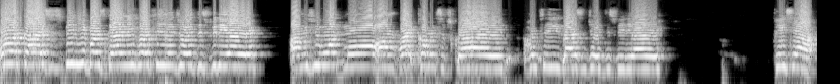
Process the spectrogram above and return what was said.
Alright guys, it's been Hippos Gaming. Hope you enjoyed this video. Um, if you want more, um, rate, comment, subscribe. Hopefully you guys enjoyed this video. Peace out.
